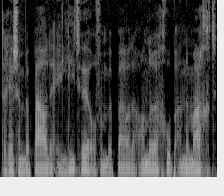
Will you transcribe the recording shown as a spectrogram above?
er is een bepaalde elite of een bepaalde andere groep aan de macht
